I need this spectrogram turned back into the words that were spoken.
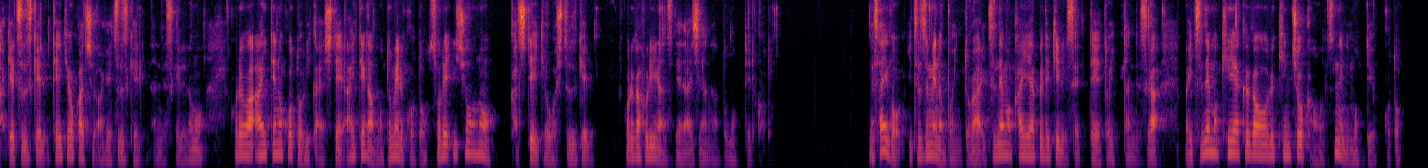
上げ続ける、提供価値を上げ続けるなんですけれども、これは相手のことを理解して、相手が求めること、それ以上の価値提供をし続ける。これがフリーランスで大事だなと思っていること。で、最後、5つ目のポイントが、いつでも解約できる設定と言ったんですが、いつでも契約が終わる緊張感を常に持っておくこと。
